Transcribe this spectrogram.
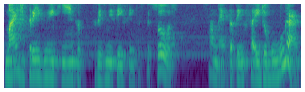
mais de 3.500, 3.600 pessoas, essa meta tem que sair de algum lugar.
